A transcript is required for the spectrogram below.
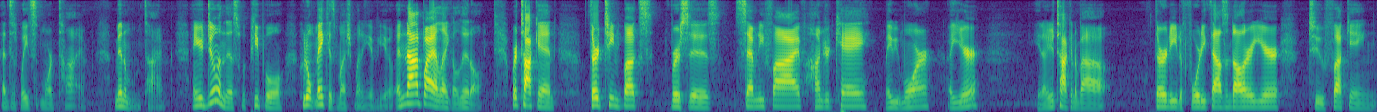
That just wastes more time, minimum time. And you're doing this with people who don't make as much money of you, and not by like a little. We're talking 13 bucks versus 75, 100k, maybe more a year. You know, you're talking about thirty to forty thousand dollar a year to fucking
